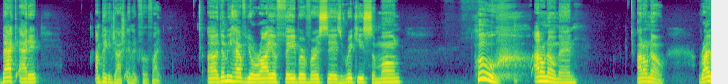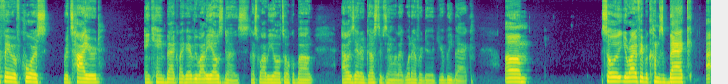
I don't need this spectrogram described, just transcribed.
back at it. I'm picking Josh Emmett for the fight. Uh, then we have Uriah Faber versus Ricky Simón. Who? I don't know, man. I don't know. Uriah Faber, of course, retired and came back like everybody else does. That's why we all talk about Alexander Gustafsson. We're like, whatever, dude, you'll be back. Um, so Uriah Faber comes back. Uh,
